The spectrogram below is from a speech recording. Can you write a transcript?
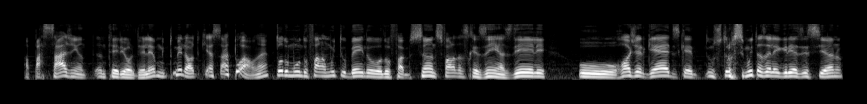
a passagem anterior dele é muito melhor do que essa atual, né? Todo mundo fala muito bem do, do Fábio Santos, fala das resenhas dele. O Roger Guedes, que nos trouxe muitas alegrias esse ano,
